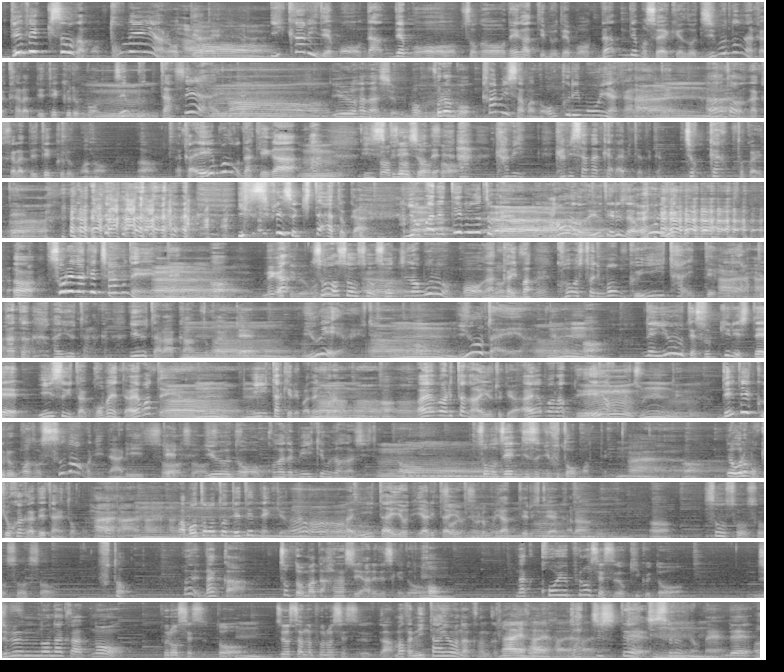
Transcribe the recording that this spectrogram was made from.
出てきそうなもん。止めんやろ？って言って。怒りでも何でもそのネガティブでも何でもそうやけど自分の中から出てくるもうん。ん全部出せや言うていう話をもうこれはもう神様の贈り物やからあなたの中から出てくるもの、うん、なんかええものだけが、うん。あインスピレーションでそうそうそうそう。あ神神様からみたいな直感とか言って、うんインスピレーション来たとか呼ばれてるとかアホなこと言うてる人は多いんだけど、うん、それだけちゃうねんよね。うん。ネガティブもね。あそうそうそう、うん。そっちの部分もなんか今、この人に文句言いたいってうわってなってるあ言うたらあかん言うたらあかんとか言ってうん。言えや言うたら。ええやん。みたいなで言うてすっきりして言い過ぎたらごめんって謝ったらええやん。うん。言いたければねこれは。うん。うん。謝りたないいう時は謝らんでええやん別にって。うん。出てくるもの素直になりっていうのをこの間ミーティングの話した。その前日にふと思って。うん。はうん。で俺も許可が出たんやと思う。もともと出てんねんけどな、言いたいようにやりたいように俺もやってる人やから、ううん。ん。そうそうそうそうそう。ふと、なんかちょっとまた話あれですけど、う。んなんかこういうプロセスを聞くと自分の中のプロセスとうん。剛さんのプロセスがまた似たような感覚で合致して合致するんよね、でうん。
